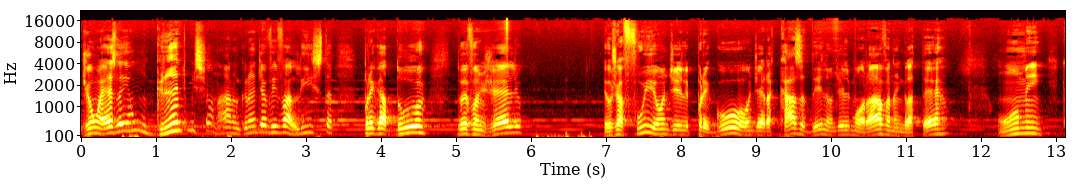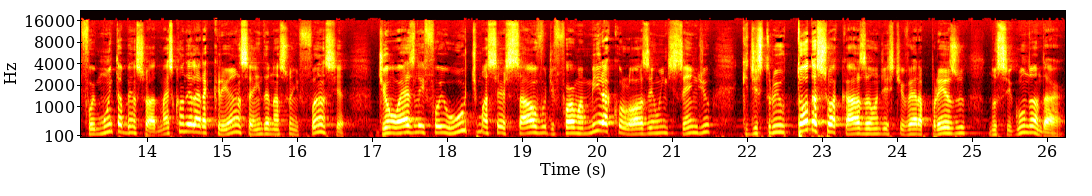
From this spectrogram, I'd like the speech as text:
John Wesley é um grande missionário, um grande avivalista, pregador do evangelho. Eu já fui onde ele pregou, onde era a casa dele, onde ele morava na Inglaterra. Um homem que foi muito abençoado. Mas quando ele era criança, ainda na sua infância, John Wesley foi o último a ser salvo de forma miraculosa em um incêndio que destruiu toda a sua casa onde estivera preso no segundo andar.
